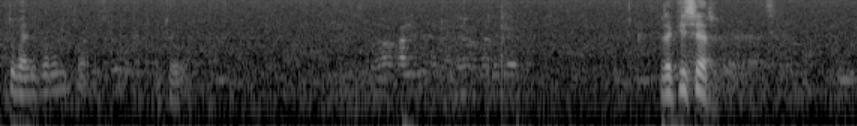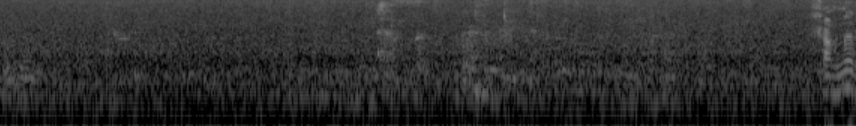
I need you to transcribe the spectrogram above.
একটু বাইরে করেন এটা কিসের? সামনের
